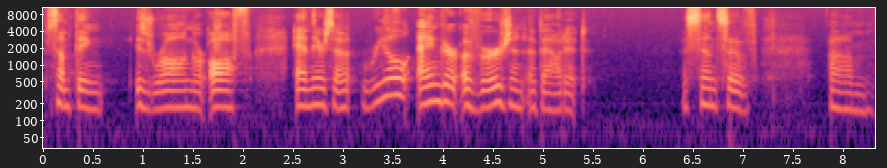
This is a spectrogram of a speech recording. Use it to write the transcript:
something is wrong or off, and there's a real anger aversion about it, a sense of um,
